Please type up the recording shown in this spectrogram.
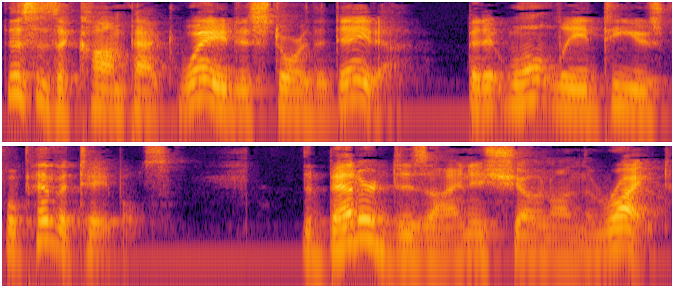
This is a compact way to store the data, but it won't lead to useful pivot tables. The better design is shown on the right,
